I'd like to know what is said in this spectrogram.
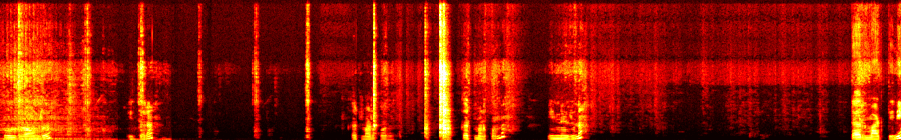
ಫುಲ್ ರೌಂಡು ಈ ಥರ ಕಟ್ ಮಾಡ್ಕೋಬೇಕು ಕಟ್ ಮಾಡಿಕೊಂಡು ಇನ್ನು ಇದನ್ನು ಟರ್ನ್ ಮಾಡ್ತೀನಿ.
